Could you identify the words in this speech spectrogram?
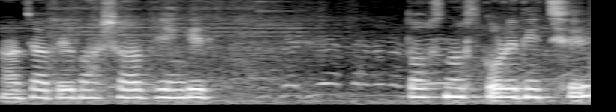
আর যাদের বাসা ভেঙে তছনছ করে দিচ্ছে।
